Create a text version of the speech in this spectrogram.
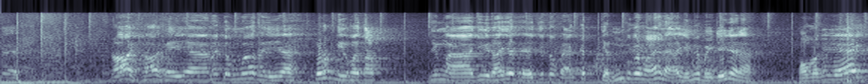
Ok. rồi, thôi thì à, nói chung á thì à, có rất nhiều bài tập nhưng mà Duy đã giới thiệu cho các bạn cách chỉnh của cái máy này ở những cái vị trí này nè một là cái ghế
